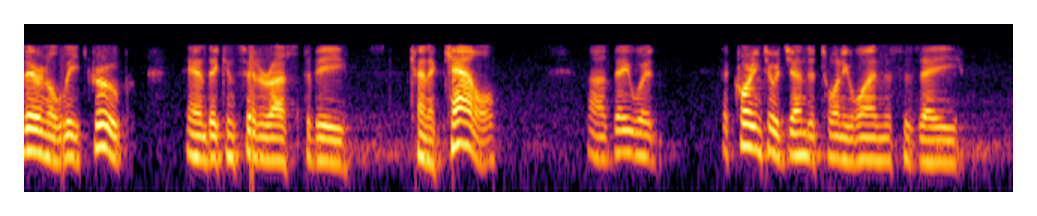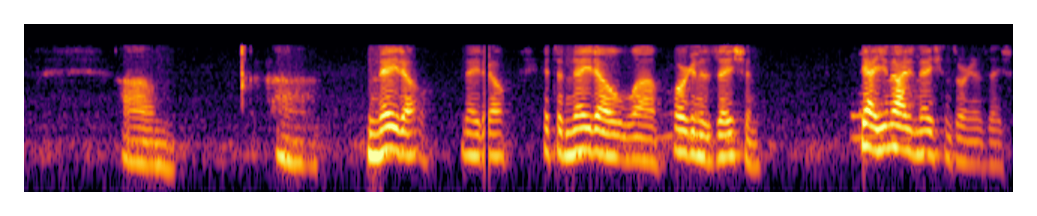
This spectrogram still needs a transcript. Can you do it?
They're an elite group, and they consider us to be kind of cattle, uh, they would, according to Agenda 21, this is a um, uh, NATO. NATO. It's a NATO uh, organization. Yeah, United Nations organization.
